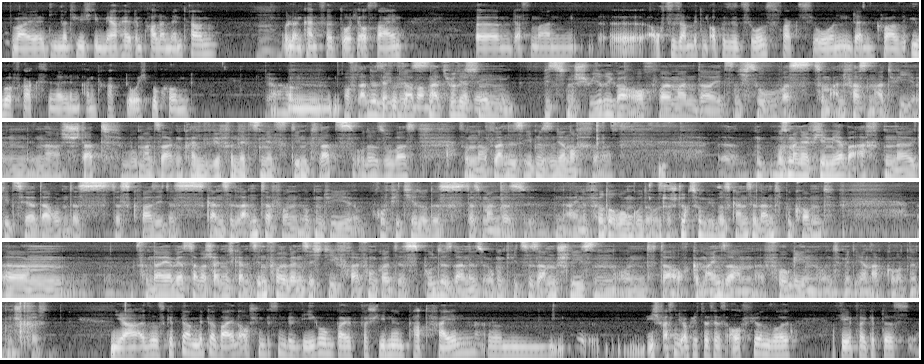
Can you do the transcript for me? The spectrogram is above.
weil die natürlich die Mehrheit im Parlament haben. Mhm. Und dann kann es halt durchaus sein, ähm, dass man äh, auch zusammen mit den Oppositionsfraktionen dann quasi überfraktionell einen Antrag durchbekommt. Ja. Ähm, Auf Landesebene ist, ist es natürlich ein bisschen schwieriger, auch weil man da jetzt nicht so was zum Anfassen hat wie in, in einer Stadt, wo man sagen kann, wir vernetzen jetzt den Platz oder sowas, sondern auf Landesebene sind ja noch, äh, äh, muss man ja viel mehr beachten. Da geht es ja darum, dass, dass quasi das ganze Land davon irgendwie profitiert oder dass, dass man das eine Förderung oder Unterstützung über das ganze Land bekommt. Ähm, von daher wäre es da wahrscheinlich ganz sinnvoll, wenn sich die Freifunker des Bundeslandes irgendwie zusammenschließen und da auch gemeinsam vorgehen und mit ihren Abgeordneten sprechen. Ja, also es gibt da mittlerweile auch schon ein bisschen Bewegung bei verschiedenen Parteien. Ähm, Ich weiß nicht, ob ich das jetzt ausführen soll. Auf jeden Fall gibt es, äh,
